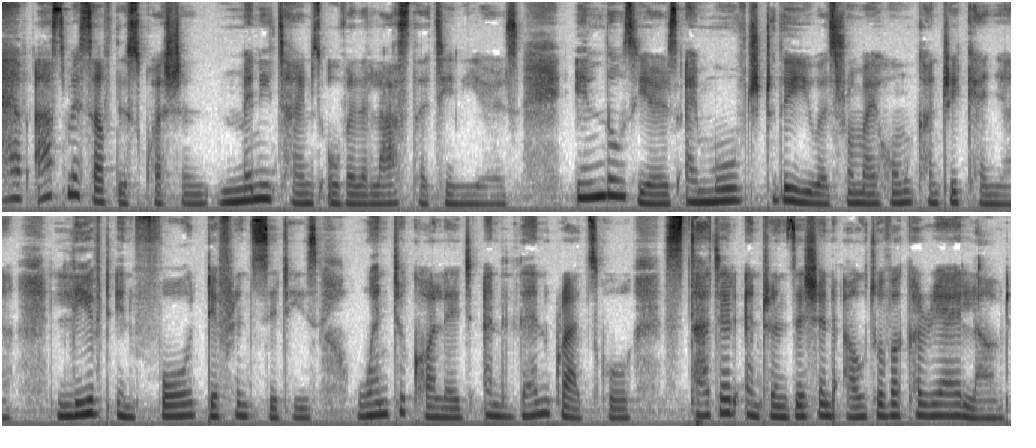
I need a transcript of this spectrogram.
have asked myself this question many times over the last 13 years. In those years, I moved to the US from my home country, Kenya, lived in four different cities, went to college and then grad school, started and transitioned out of a career I loved,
